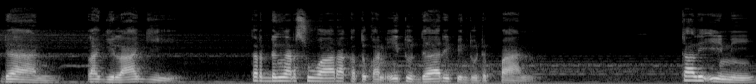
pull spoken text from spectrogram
dan lagi-lagi terdengar suara ketukan itu dari pintu depan. Kali ini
